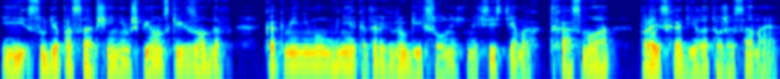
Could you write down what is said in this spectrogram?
И, судя по сообщениям шпионских зондов, как минимум в некоторых других солнечных системах Тхасмоа происходило то же самое.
